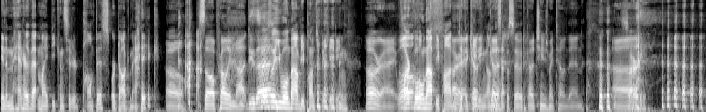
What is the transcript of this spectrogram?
in a manner that might be considered pompous or dogmatic. oh so I'll probably not do that. So, you will not be pontificating. All right. Well, Clark will not be right, gotta- pontificating on gotta- this episode. gotta change my tone then. Uh, Sorry.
